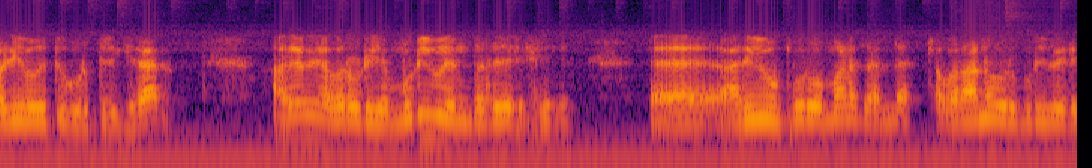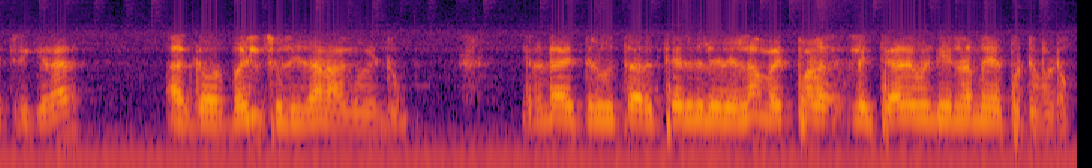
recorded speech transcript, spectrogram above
வழிவகுத்து கொடுத்திருக்கிறார். ஆகவே அவருடைய முடிவு என்பது அறிவுபூர்வமானது அல்ல தவறான ஒரு முடிவை எடுத்திருக்கிறார். அதுக்கு அவர் பதில் சொல்லிதான் ஆக வேண்டும். இரண்டாயிரத்தி இருபத்தி ஆறு தேர்தலில் எல்லாம் வேட்பாளர்களை தேட வேண்டிய நிலைமை ஏற்பட்டுவிடும்.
